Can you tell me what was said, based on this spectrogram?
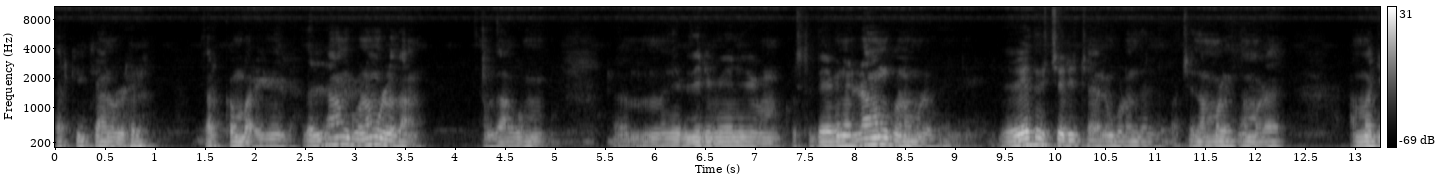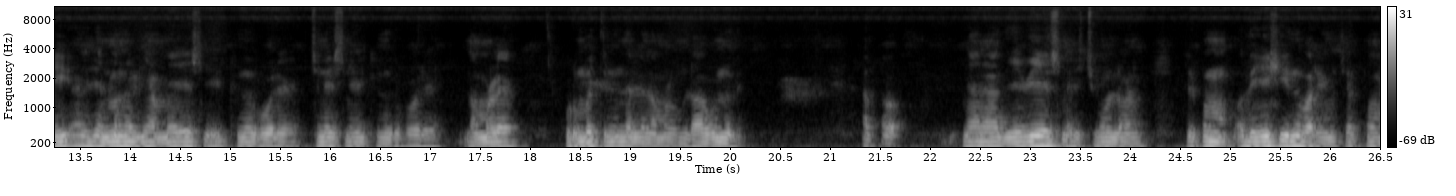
തർക്കിക്കാനുള്ള തർക്കം പറയുന്നില്ല. അതെല്ലാം ഗുണമുള്ളതാണ്. അള്ളാഹും നബിതിരുമേനിയും ക്രിസ്തുദേവനെല്ലാം ഗുണമുള്ളത്. ഏത് ഉച്ചരിച്ചാലും ഗുണം തന്നെ. പക്ഷെ നമ്മൾ നമ്മുടെ അമ്മ ജീ ജന്മം നൽകിയ അമ്മയെ സ്നേഹിക്കുന്നത് പോലെ അച്ഛനെ സ്നേഹിക്കുന്നത് പോലെ നമ്മളെ കുടുംബത്തിൽ നിന്നല്ല നമ്മൾ ഉണ്ടാകുന്നത്. അപ്പോൾ ഞാൻ ആ ദേവിയെ സ്മരിച്ചുകൊണ്ടാണ് ചിലപ്പം ദേഹി എന്ന് പറയും ചിലപ്പം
